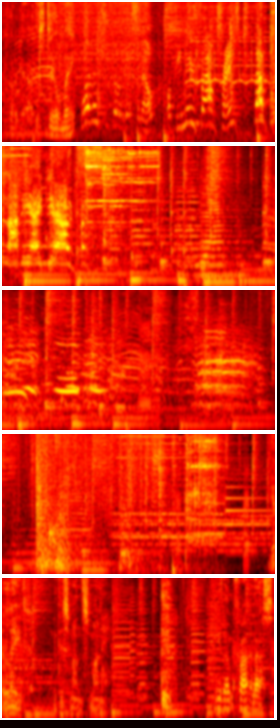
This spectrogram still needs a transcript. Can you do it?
You've got to get out of this deal, mate. Why don't you go and get some help off your newfound friends, the bloody Indians? You're late with this month's money. You don't frighten us.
